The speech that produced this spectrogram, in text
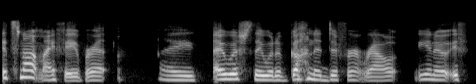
it's not my favorite. I I wish they would have gone a different route. You know, if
